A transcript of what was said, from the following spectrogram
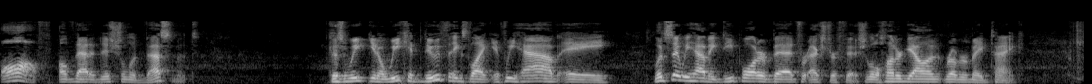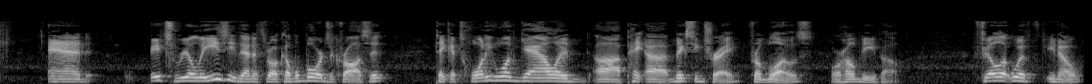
off of that initial investment. Because we, you know, we can do things like if we have a, let's say we have a deep water bed for extra fish, a little 100 gallon Rubbermaid tank. And it's real easy then to throw a couple boards across it, take a 21 gallon uh, pay, uh, mixing tray from Lowe's or Home Depot, fill it with, you know,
